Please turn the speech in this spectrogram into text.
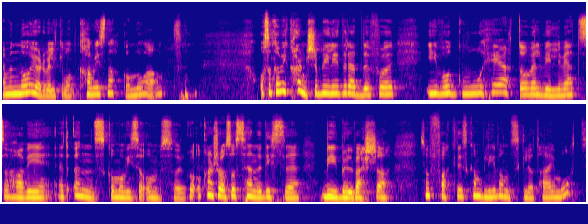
Ja, men nå gjør det vel ikke vondt. Kan vi snakke om noe annet? Og så kan vi kanskje bli litt redde, for i vår godhet og velvillighet så har vi et ønske om å vise omsorg, og kanskje også sende disse bibelversa som faktisk kan bli vanskelig å ta imot.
